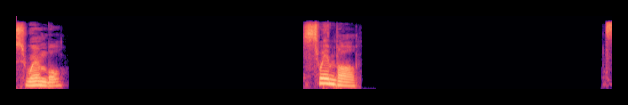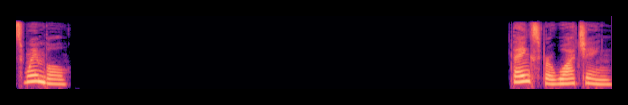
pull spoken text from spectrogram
Swimble. Swimble. Swimble. Thanks for watching.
